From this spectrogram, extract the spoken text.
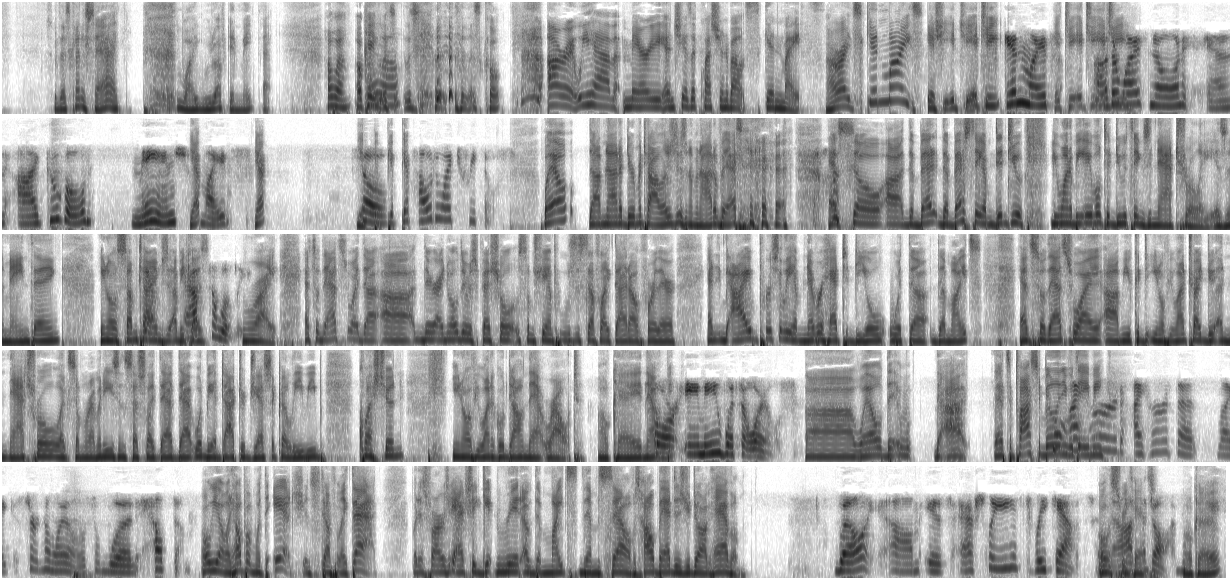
So that's kind of sad. Why Rudolph didn't make that? Oh well. Okay, Oh, well. let's let's let's go. All right. We have Mary, and she has a question about skin mites. All right, skin mice. Itchy, itchy, itchy. Skin mites, Itchy, itchy, itchy. otherwise known, and I googled mange Yep. mites. Yep. So, yep, yep. how do I treat those? Well, I'm not a dermatologist and I'm not a vet, and so uh, the be- the best thing um, did you you want to be able to do things naturally is the main thing. You know, sometimes uh, because Absolutely. right, and so that's why the uh, there I know there's special some shampoos and stuff like that out for there, and I personally have never had to deal with the the mites, and so that's why um, you could you know if you want to try to do a natural like some remedies and such like that, that would be a Dr. Jessica Levy question. You know, if you want to go down that route, okay, and that would Or Amy with the oils. uh, well, the, the, uh, that's a possibility Well, with I Amy. Heard, I heard that like certain oils would help them. Oh yeah, it would help them with the itch and stuff like that. But as far as actually getting rid of the mites themselves, how bad does your dog have them? Well, um, it's actually three cats. Oh, three cats. A dog. Okay.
